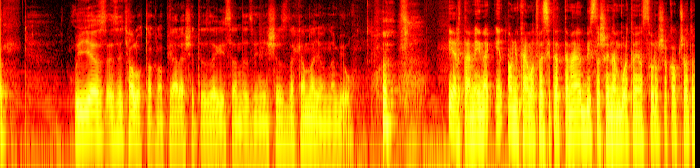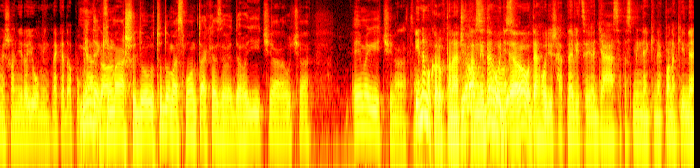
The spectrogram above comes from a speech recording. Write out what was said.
hogy ugye ez, ez egy halottak napjára esett ez az egész rendezvény, és ez nekem nagyon nem jó. Értem, én, én anyukámat veszítettem el, biztos, hogy nem volt olyan szoros a kapcsolatom, és annyira jó, mint neked apukáddal. Mindenki máshogy dolgot, tudom, ezt mondták ezzel, de hogy így csinálna, úgy csinálna. Én meg így csináltam. Én nem akarok tanácsot Ja, azt adni, de hogy, azt ó, de hogy is, hát ne viccelj, a gyász, hát az mindenkinek van, aki ne.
